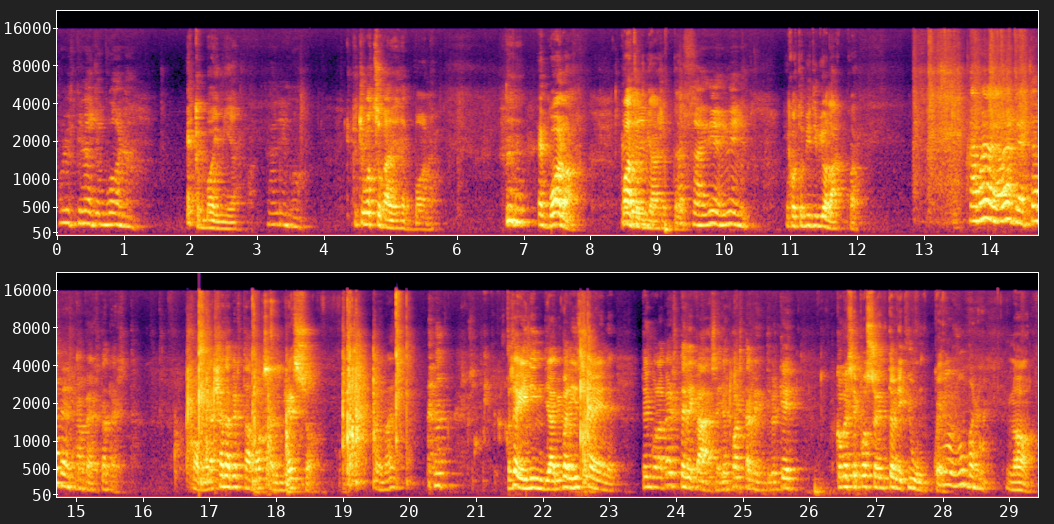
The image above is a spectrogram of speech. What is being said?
Pollo spinaci è buona. E che poi mia. Non dico. Che ci posso fare se è buona? è buona. Quanto ti piace a te? Assai, vieni, vieni. E quanto più ti pio l'acqua? Ah, quella è aperta, aperta. Aperta, aperta. Come? Hai lasciato aperta la porta all'ingresso? Come mai? Lo sai che in India, mi pare in Israele, tengono aperte le case, gli appartamenti, perché è come se possono entrare chiunque. Non rubano. No,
